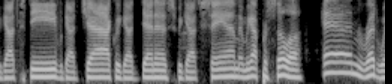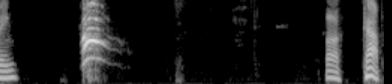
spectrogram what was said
We got Steve, we got Jack, we got Dennis, we got Sam, and we got Priscilla and Red Wing. Uh, Cap,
